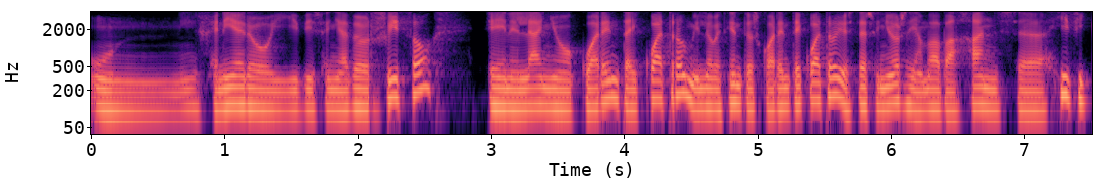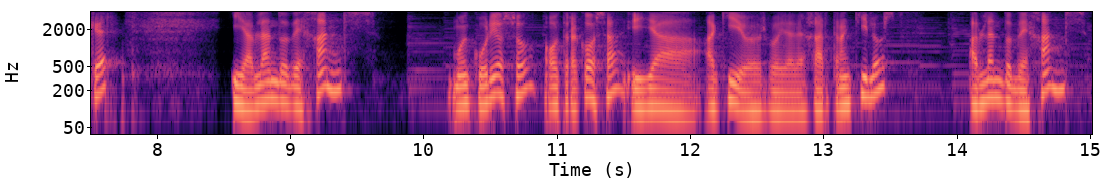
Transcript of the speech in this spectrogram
un ingeniero y diseñador suizo en el año 44, 1944, y este señor se llamaba Hans eh, Hiffiker. Y hablando de Hans, muy curioso, otra cosa, y ya aquí os voy a dejar tranquilos, hablando de Hans,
